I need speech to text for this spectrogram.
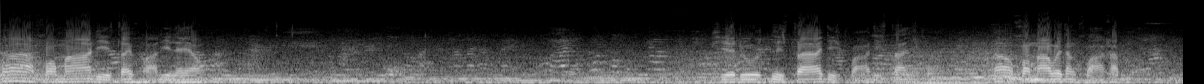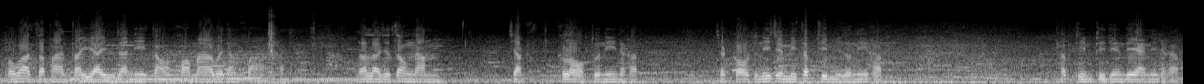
ถ้าคอม้าดีซ้ายขวาดีแล้วเคลียรดูดีซ้ายดีขวาดีซ้ายดีขวาแล้วเอาคอม้าไว้ทางขวาครับ เพราะว่าสะพานสายใยอยู่ด้านนี้ต้องเอาคอม้าไว้ทางขวาครับ แล้วเราจะต้องนำจากกรอกตัวนี้นะครับ จากกรอกตัวนี้จะมีทับทิมอยู่ตรงนี้ครับ ทับทิมสีแดงๆนี่นะครับ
